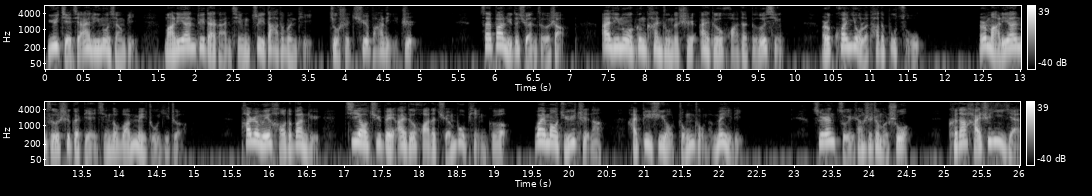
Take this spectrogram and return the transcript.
与姐姐艾莉诺相比，玛丽安对待感情最大的问题就是缺乏理智，在伴侣的选择上，艾莉诺更看重的是爱德华的德行。而宽宥了他的不足，而玛丽安则是个典型的完美主义者。他认为，好的伴侣既要具备爱德华的全部品格，外貌举止呢，还必须有种种的魅力。虽然嘴上是这么说，可他还是一眼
